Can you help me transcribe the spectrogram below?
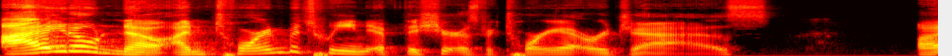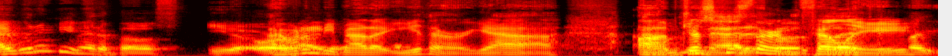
I don't know. I'm torn between if this year is Victoria or Jazz. I wouldn't be mad at both either. Or I wouldn't be mad at either. Yeah, um, be just because they're in both, but Philly. like,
